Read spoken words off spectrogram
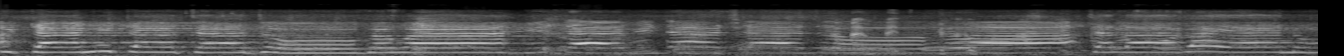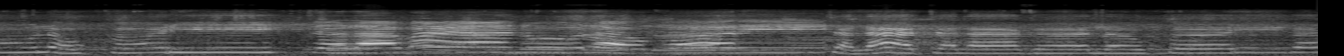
मिठा मिठाचा जोगवा. मिठा मिठाचा जोगवा. चला बायानो लवकरी. चला बायानो लवकरी. चला चला ग लवकरी ग.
